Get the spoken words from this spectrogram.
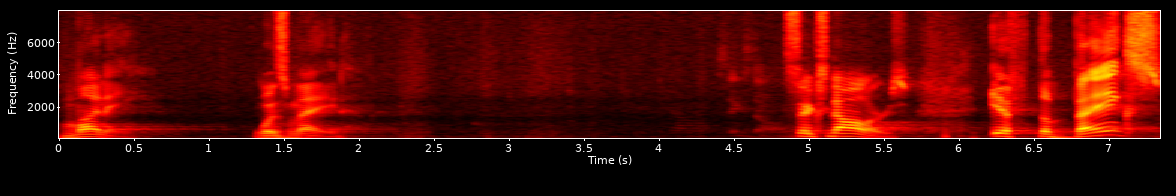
money was made? Six dollars. If the banks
